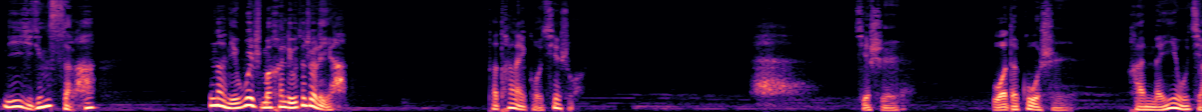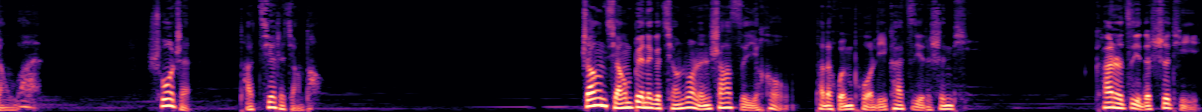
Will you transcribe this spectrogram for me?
你已经死了？那你为什么还留在这里啊？他叹了一口气说：“其实，我的故事还没有讲完。”说着，他接着讲道：“张强被那个强壮人杀死以后。”他的魂魄离开自己的身体，看着自己的尸体，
